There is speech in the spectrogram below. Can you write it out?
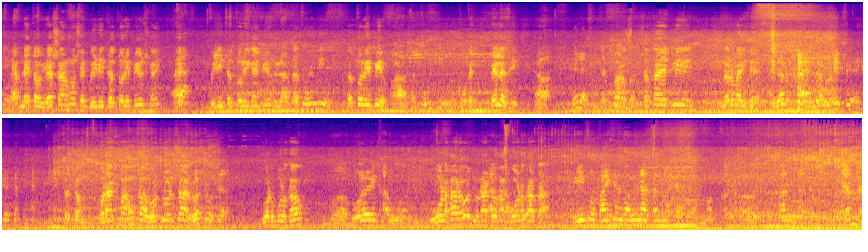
છે એમને તો વ્યસન શું છે? બીડી ધતુરી પીવું છે કઈ? હે? બીડી ધતુરી કઈ પીવું પેલા પીવું ધતુરી પીવું હા થતું નથી પે- પહેલેથી? હા બરાબર. છતાં એટલી નરમાઈ છે. નરમાઈ છે. તો જમ ખોરાકમાં શું ખાવ? રોટલો ને શાક? રોટલો છે ગોળ બોળ ખાવ? ગોળ ખાવ ગોળ હારો જૂના ડોહા ગોળ ખાતા. એ તો આવેલા સાલમાં એમ ને?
